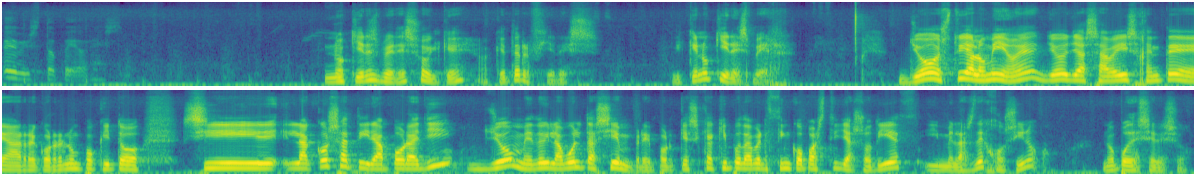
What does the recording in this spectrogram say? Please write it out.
He visto peores. ¿No quieres ver eso? ¿El qué? ¿A qué te refieres? ¿El qué no quieres ver? Yo estoy a lo mío, ¿eh? Yo ya sabéis, gente, a recorrer un poquito. Si la cosa tira por allí, yo me doy la vuelta siempre. Porque es que aquí puede haber cinco pastillas o diez y me las dejo, si no. No puede ser eso.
